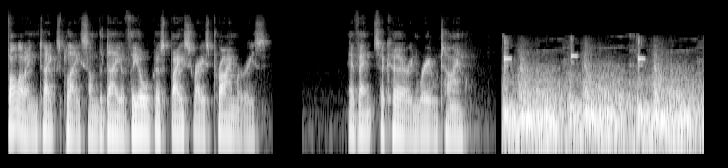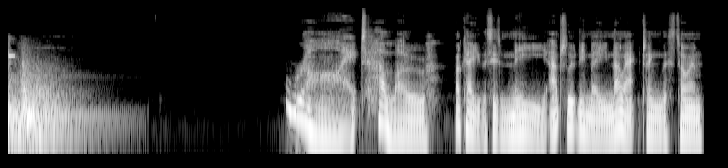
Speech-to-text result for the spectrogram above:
following takes place on the day of the August base race primaries. Events occur in real time. Right, hello. Okay, this is me, absolutely me, no acting this time,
